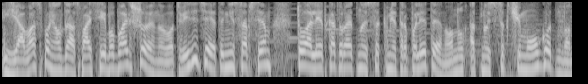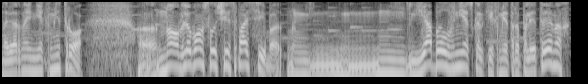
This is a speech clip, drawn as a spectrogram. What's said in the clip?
Я вас понял, да, спасибо большое. Но вот видите, это не совсем туалет, который относится к метрополитену. Он относится к чему угодно, но, наверное, не к метро. Э, Но в любом случае спасибо. Я был в нескольких метрополитенах.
